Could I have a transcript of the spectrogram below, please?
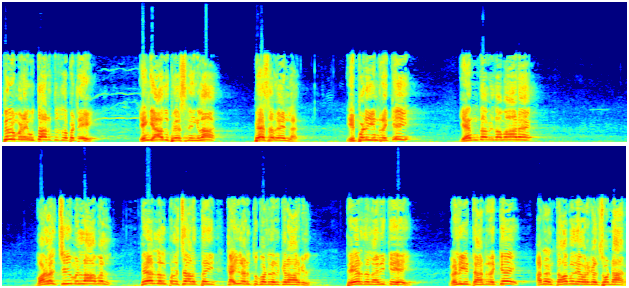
திருமணை உத்தார திட்டத்தை பற்றி எங்கேயாவது பேசுனீங்களா? பேசவே இல்லை. இப்படி இன்றைக்கு எந்த விதமான வளர்ச்சியும் இல்லாமல் தேர்தல் பிரச்சாரத்தை கையில் எடுத்துக் கொண்டிருக்கிறார்கள். தேர்தல் அறிக்கையை வெளியிட்ட அன்றைக்கு அண்ணன் தளபதி அவர்கள் சொன்னார்.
